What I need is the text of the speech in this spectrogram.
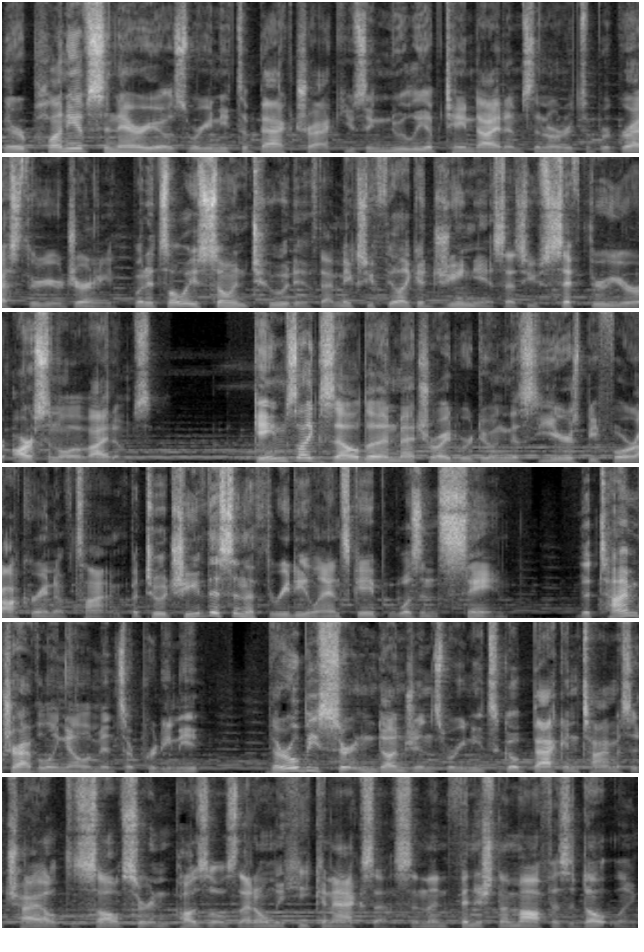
There are plenty of scenarios where you need to backtrack using newly obtained items in order to progress through your journey, but it's always so intuitive that makes you feel like a genius as you sift through your arsenal of items. Games like Zelda and Metroid were doing this years before Ocarina of Time, but to achieve this in the 3D landscape was insane. The time traveling elements are pretty neat. There will be certain dungeons where you need to go back in time as a child to solve certain puzzles that only he can access, and then finish them off as adult Link.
